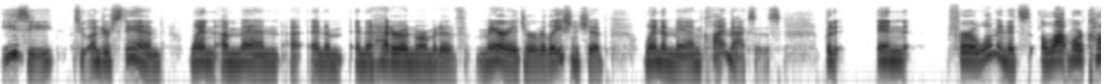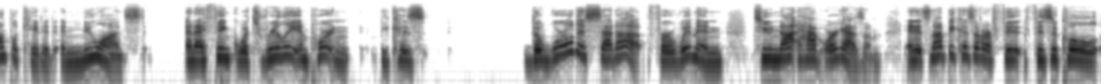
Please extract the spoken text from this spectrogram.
easy to understand when a man uh, in a in a heteronormative marriage or relationship when a man climaxes. But in for a woman it's a lot more complicated and nuanced. And I think what's really important because the world is set up for women to not have orgasm. And it's not because of our phy- physical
